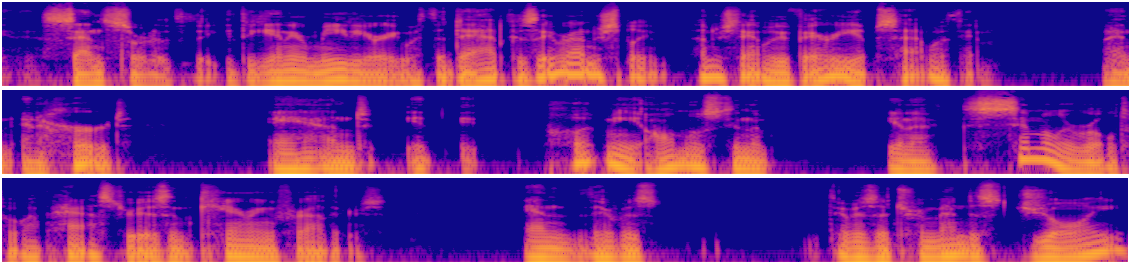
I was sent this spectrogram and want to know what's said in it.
a sense sort of the, the intermediary with the dad because they were understandably very upset with him and, and hurt. And it, it put me almost in the in a similar role to what a pastor is in caring for others. And there was there was a tremendous joy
